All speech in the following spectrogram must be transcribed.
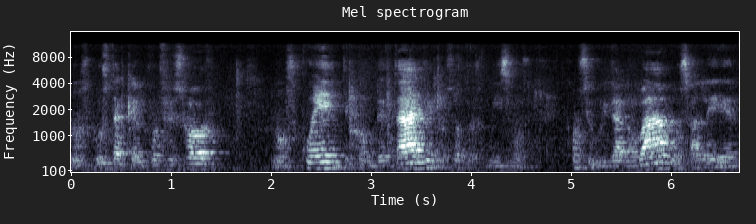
nos gusta que el profesor nos cuente con detalle, nosotros mismos con seguridad no vamos a leer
